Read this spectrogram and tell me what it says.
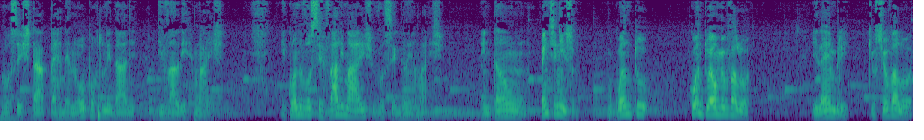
você está perdendo a oportunidade de valer mais. E quando você vale mais, você ganha mais. Então, pense nisso. O quanto quanto é o meu valor. E lembre que o seu valor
